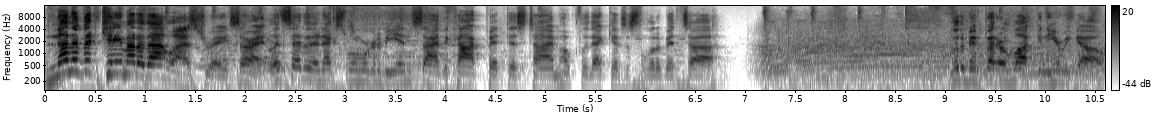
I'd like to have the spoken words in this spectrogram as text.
None of it came out of that last race. All right, let's head to the next one. We're going to be inside the cockpit this time. Hopefully that gives us a little bit, uh... A little bit better luck, and here we go.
